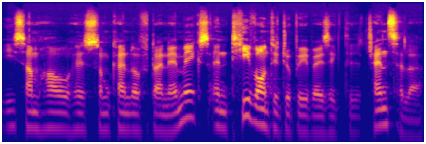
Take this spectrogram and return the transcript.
he somehow has some kind of dynamics. And he wanted to be basically the chancellor.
